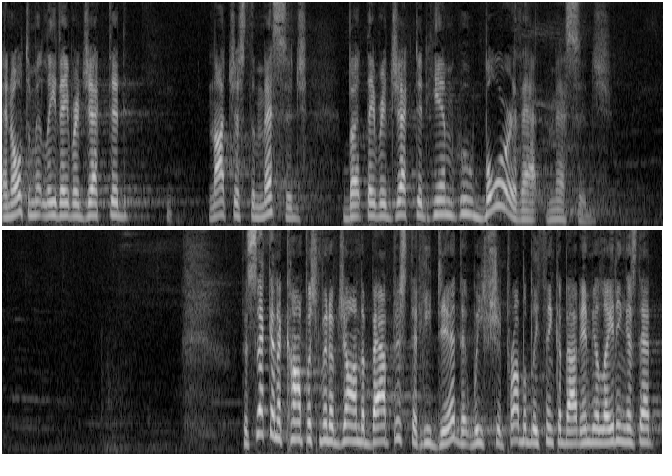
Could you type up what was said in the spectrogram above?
And ultimately, they rejected not just the message, but they rejected him who bore that message. The second accomplishment of John the Baptist that he did, that we should probably think about emulating, is that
